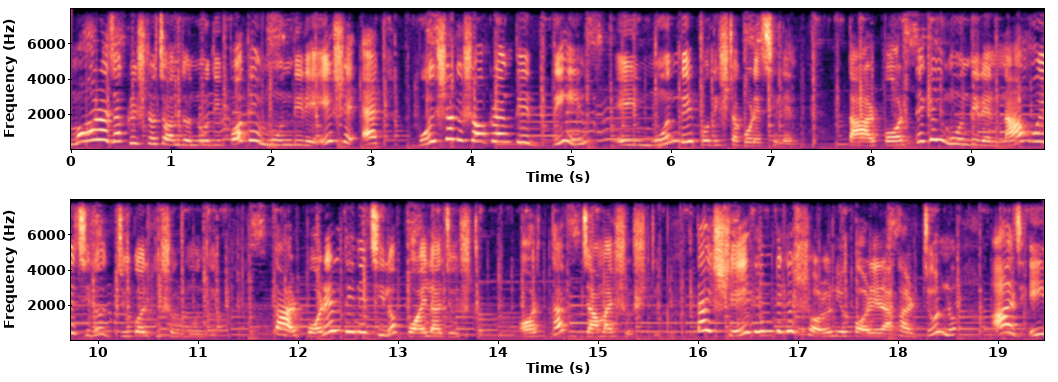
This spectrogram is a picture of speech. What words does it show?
মহারাজা কৃষ্ণচন্দ্র নদী পথে মন্দিরে এসে এক বৈশাখী সংক্রান্তির দিন এই মন্দির প্রতিষ্ঠা করেছিলেন। তারপর থেকেই মন্দিরের নাম হয়েছিল যুগল কিশোর মন্দির। তারপরের দিনই ছিল পয়লা জ্যৈষ্ঠ, অর্থাৎ জামাই ষষ্ঠী। তাই সেই দিনটিকে স্মরণীয় করে রাখার জন্য আজ এই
